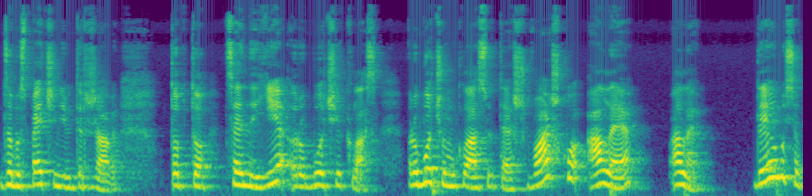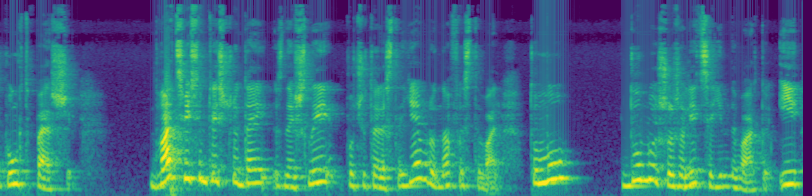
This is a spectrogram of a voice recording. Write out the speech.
забезпеченні в держави. Тобто це не є робочий клас. Робочому класу теж важко, але, але дивимося пункт перший. 28 тисяч людей знайшли по 400 євро на фестиваль. Тому думаю, що жалітися їм не варто. І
